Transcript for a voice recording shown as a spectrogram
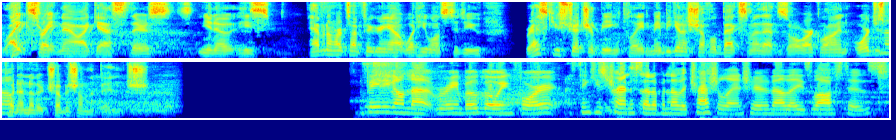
likes right now. I guess there's, you know, he's having a hard time figuring out what he wants to do. Rescue Stretcher being played. Maybe gonna shuffle back some of that Zoroark line, or just No. put another Trubbish on the bench. Debating on that rainbow, going for it. I think he's trying to set up another Trashalanche here now that he's lost his.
